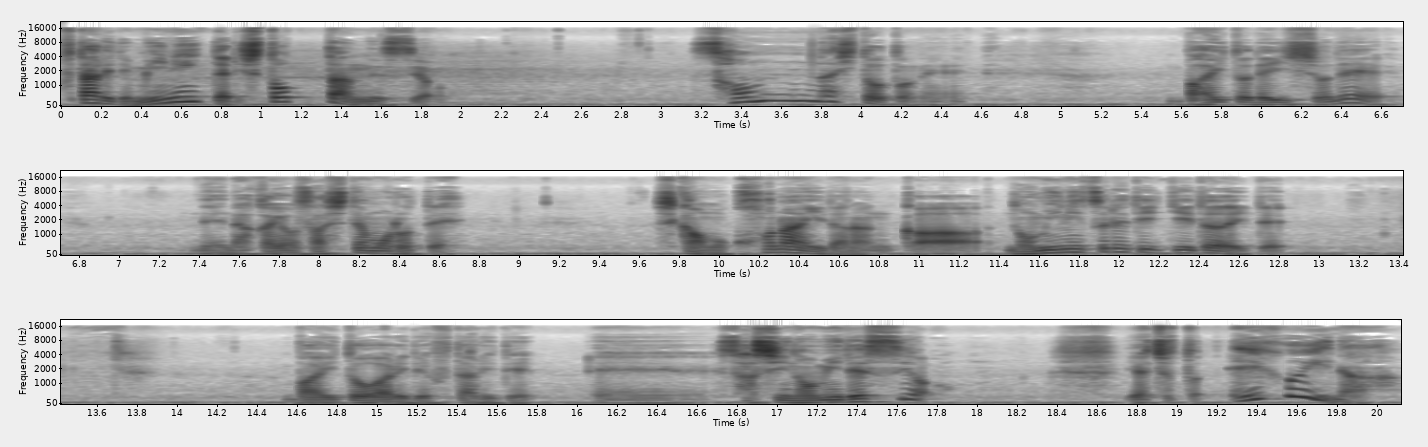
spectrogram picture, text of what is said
2人で見に行ったりしとったんですよ。そんな人とねバイトで一緒で、ね、仲良させてもろて。しかもこないだなんか飲みに連れて行っていただいてバイト終わりで2人で、えー、差し飲みですよ。いやちょっとえぐいな。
